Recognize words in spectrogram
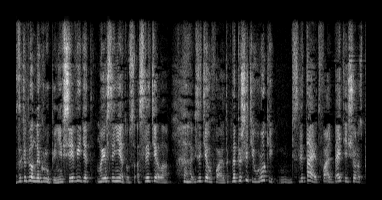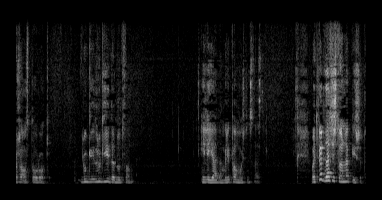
закрепленной группе, не все видят, но если нету, слетело, слетел файл, так напишите уроки, слетает файл, дайте еще раз, пожалуйста, уроки. Другие, другие дадут вам. Или я дам, или помощница даст. Вот теперь дальше, что он напишет.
